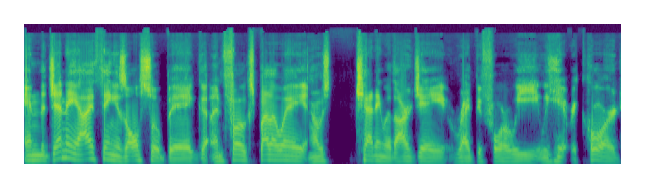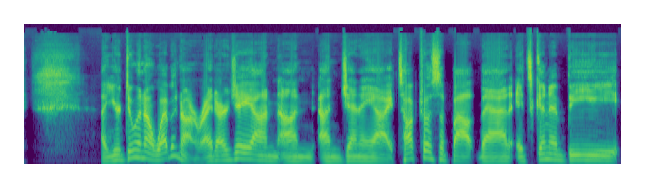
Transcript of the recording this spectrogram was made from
And the Gen AI thing is also big. And folks, by the way, I was chatting with RJ right before we we hit record. Uh, you're doing a webinar, right, RJ, on on on Gen AI. Talk to us about that. It's going to be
